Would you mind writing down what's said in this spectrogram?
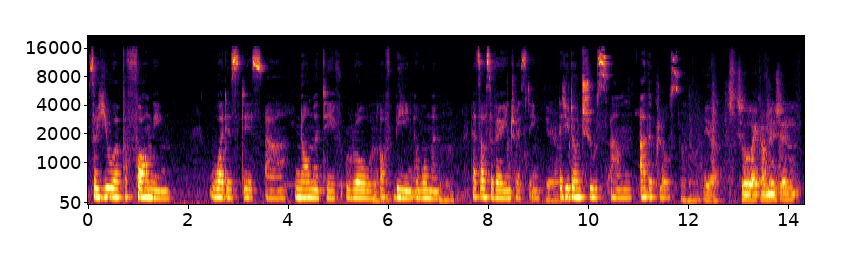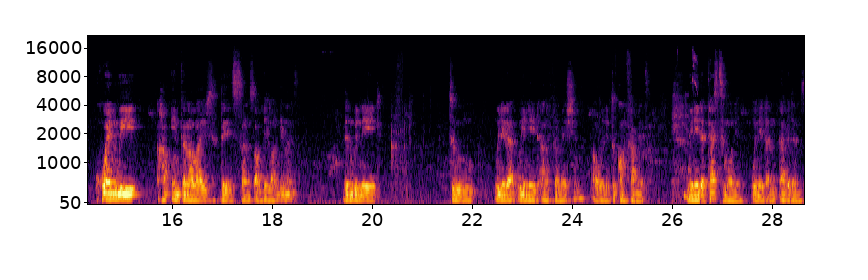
so you are performing what is this uh, normative role mm -hmm. of being a woman. Mm -hmm. That's also very interesting. Yeah. That you don't choose um, other clothes. Mm -hmm. Yeah. So, like I mentioned, when we have internalized this sense of belongingness, then we need to we need a, we need an affirmation or we need to confirm it. Yes. We need a testimony. We need an evidence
